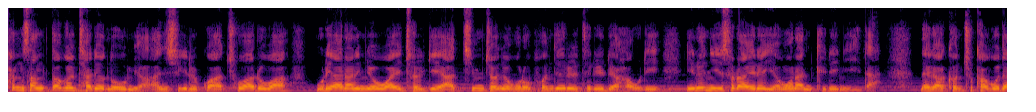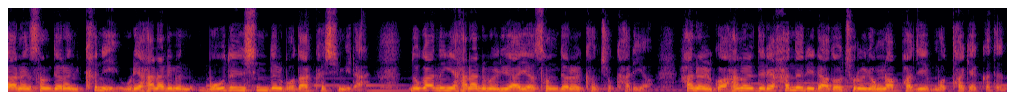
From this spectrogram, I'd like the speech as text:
항상 떡을 차려 놓으며 안식일과 초하루와 우리 하나님 여호와의 절기에 아침 저녁으로 번제를 드리려 하오니 이는 이스라엘의 영원한 규례니이다. 내가 건축하고자 하는 성전은 크니 우리 하나님은 모든 신들보다 크심이라. 누가 능히 하나님을 위하여 성전을 건축하리요. 하늘과 하늘들의 하늘이라도 주를 용납하지 못하겠거든.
